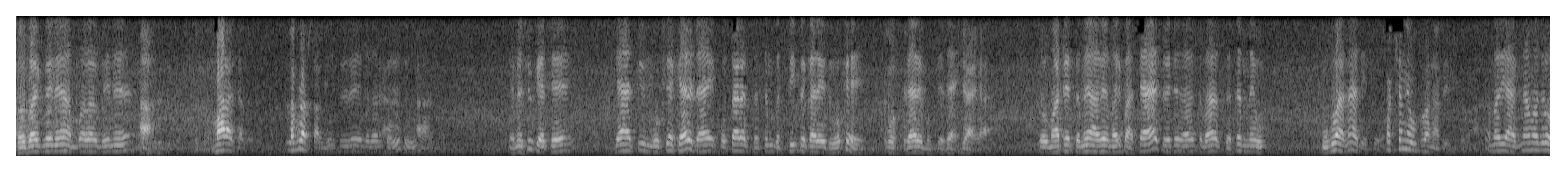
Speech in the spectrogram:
સૌભાગ્યભાઈ ને અંબાલાલભાઈ ને હા. મારા હિસાબે લઘુરાજ સ્વામી. બધાને કહ્યું હતું એને શું કે છે? ત્યાંથી આ ક્યારે જાય? પોતાના સત્સંગ બધી પ્રકારે રોકે. ત્યારે મોક્ષે જાય. તો માટે તમે હવે અમારી પાસે આવ્યા છો એટલે તમારા સત્સંગ ને ઉગવા ના દેશો. પક્ષમ ને ઉઠવા ના દઈશ અમારી આજ્ઞામાં જ રહો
